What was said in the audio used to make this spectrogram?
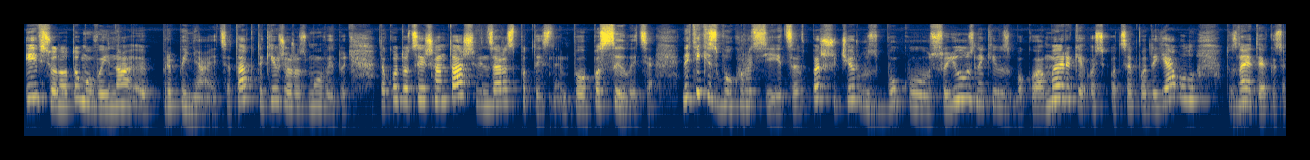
і все на тому війна е, припиняється. Так, такі вже розмови йдуть. Так, от оцей шантаж він зараз потисне, посилиться не тільки з боку Росії, це в першу чергу з боку союзників, з боку Америки. Ось оце по дияволу. То знаєте, як це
